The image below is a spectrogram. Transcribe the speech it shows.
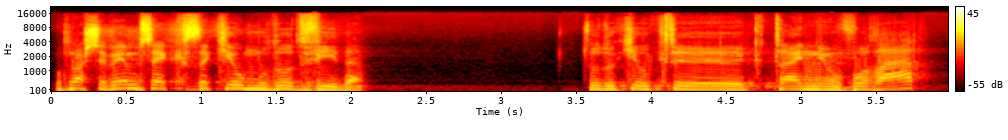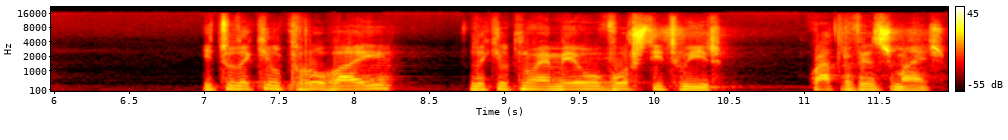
O que nós sabemos é que Zaqueu mudou de vida. Tudo aquilo que, que tenho vou dar, e tudo aquilo que roubei, tudo aquilo que não é meu, vou restituir quatro vezes mais.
